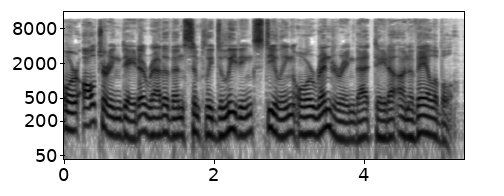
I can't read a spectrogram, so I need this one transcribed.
or altering data rather than simply deleting, stealing, or rendering that data unavailable.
